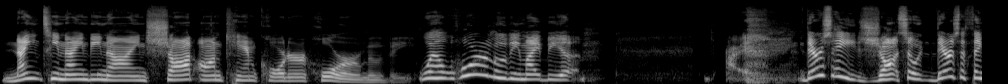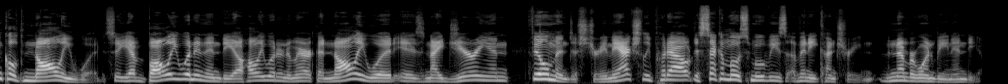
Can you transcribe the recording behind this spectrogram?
1999 shot on camcorder horror movie. Well, horror movie might be a I, there's a genre. So there's a thing called Nollywood. So you have Bollywood in India, Hollywood in America. Nollywood is Nigerian film industry, and they actually put out the second most movies of any country. The number one being India.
